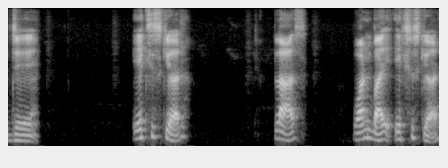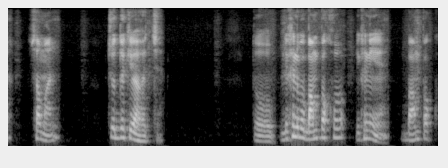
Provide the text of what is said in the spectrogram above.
যে X square plus one by X square সমান চোদ্দ কীভাবে হচ্ছে? তো লিখে নেব বামপক্ষ লিখে নিয়ে বামপক্ষ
